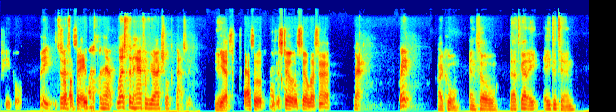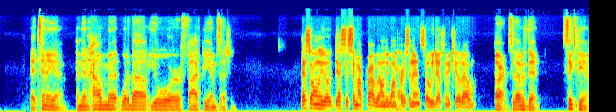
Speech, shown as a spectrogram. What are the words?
people. Great. So, So that's I'll say- less than half. Less than half of your actual capacity. Yeah. Yes, absolutely. It's still it's still less than half. Right. Great. All right, cool. And so that's got eight eight to ten at 10 a.m. And then how much? What about your 5 p.m. session? That's the only though. That's the semi-private. Only one person in, so we definitely killed that one. All right, so that one's dead. 6 p.m.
